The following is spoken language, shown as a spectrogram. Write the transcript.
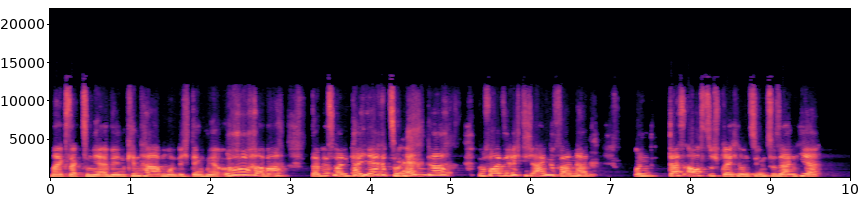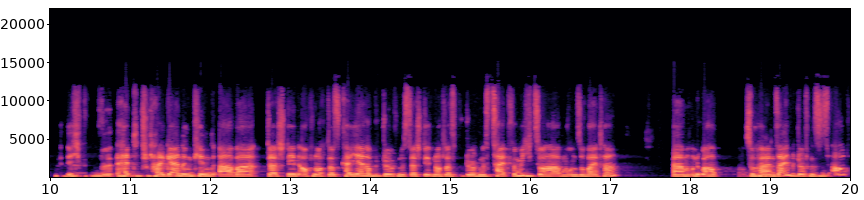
Mike sagt zu mir, er will ein Kind haben und ich denke mir, oh, aber dann ist meine Karriere zu Ende, bevor sie richtig angefangen hat. Und das auszusprechen und zu ihm zu sagen, hier, ich hätte total gerne ein Kind, aber da steht auch noch das Karrierebedürfnis, da steht noch das Bedürfnis, Zeit für mich zu haben und so weiter. Ähm, und überhaupt zu hören, sein Bedürfnis ist auch,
